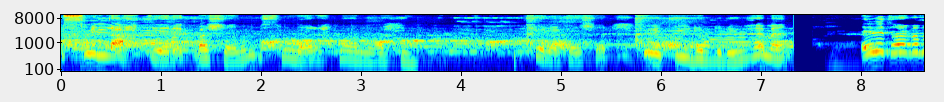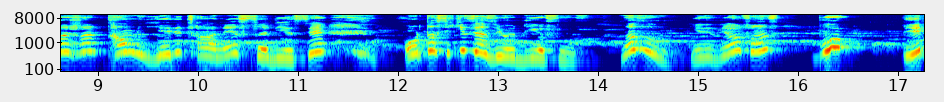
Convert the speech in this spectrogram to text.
Bismillah diyerek başlayalım. Bismillahirrahmanirrahim. Şöyle arkadaşlar. Evet durdurayım hemen. Evet arkadaşlar tam 7 tane seriyesi orada 8 yazıyor biliyorsunuz. Nasıl 7 diyorsanız bu bir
